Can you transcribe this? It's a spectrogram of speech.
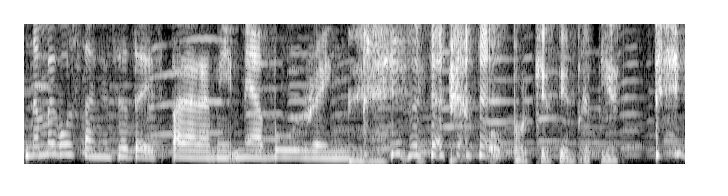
No me gustan esas de disparar a mí, me aburren. o porque siempre pierde.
